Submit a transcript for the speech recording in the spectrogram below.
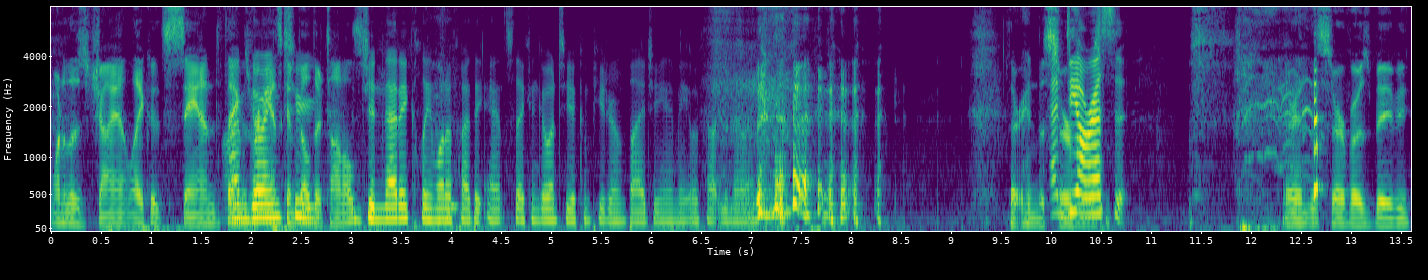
one of those giant like sand things where ants can build their tunnels. genetically modify the ants so they can go into your computer and buy GME without you knowing. They're in the and servos. DRS it. They're in the servos, baby.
